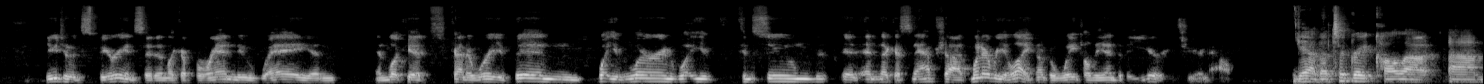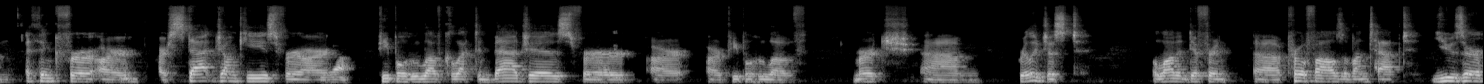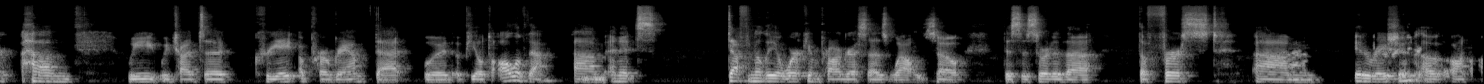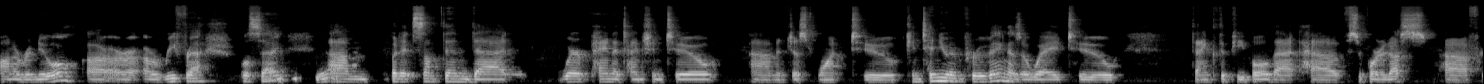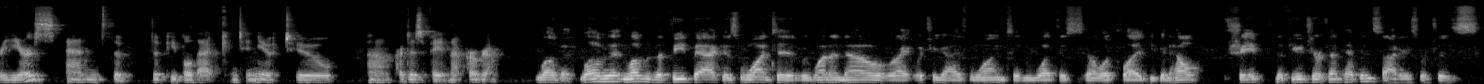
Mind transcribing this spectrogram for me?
You need to experience it in like a brand new way and and look at kind of where you've been, what you've learned, what you've consumed, and, and like a snapshot whenever you like. You don't have to wait till the end of the year each year now. Yeah, that's a great call out. Um, I think for our our stat junkies, for our Yeah. people who love collecting badges, for our our people who love merch, um, really just a lot of different uh, profiles of Untappd user. Um, we we tried to create a program that would appeal to all of them, um, and it's definitely a work in progress as well. So this is sort of the the first um, iteration of, on, on a renewal or a refresh, we'll say. Um, but it's something that we're paying attention to um, and just want to continue improving as a way to thank the people that have supported us uh, for years and the, the people that continue to um, participate in that program. Love it. Love it. Love that the feedback is wanted. We want to know, right, what you guys want and what this is going to look like. You can help shape the future of Untappd Insiders, which is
